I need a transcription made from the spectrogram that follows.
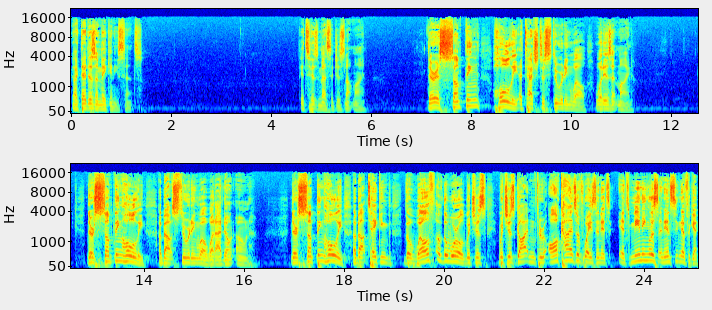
Like, that doesn't make any sense. It's his message, it's not mine. There is something holy attached to stewarding well, what isn't mine. There's something holy about stewarding well, what I don't own. There's something holy about taking the wealth of the world, which is which is gotten through all kinds of ways, and it's it's meaningless and insignificant,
